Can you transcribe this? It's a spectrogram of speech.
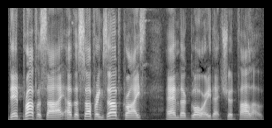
did prophesy of the sufferings of Christ and the glory that should follow.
